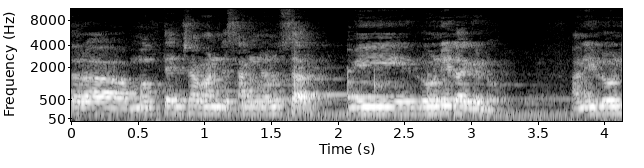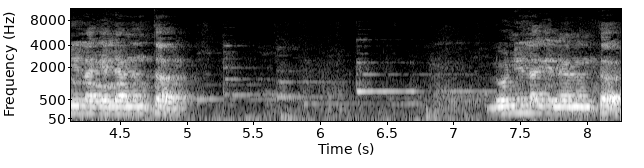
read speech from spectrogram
तर मग त्यांच्या म्हणणे सांगण्यानुसार मी लोणीला गेलो. आणि लोणीला गेल्यानंतर लोणीला गेल्यानंतर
